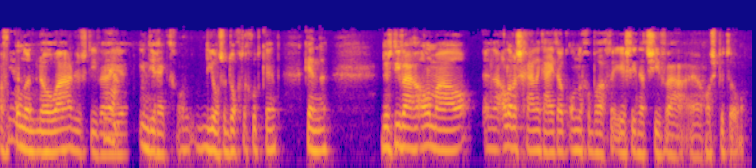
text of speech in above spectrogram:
Of Ja. onder Noah, dus die wij Ja. eh, indirect, die onze dochter goed kent, kenden. Dus die waren allemaal, en naar alle waarschijnlijkheid ook ondergebracht eerst in dat Shiva eh, Hospital.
